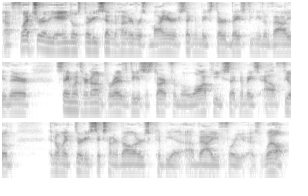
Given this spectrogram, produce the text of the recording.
Uh, Fletcher of the Angels, 3,700 versus Minor, second base, third base, if you need a value there. Same with Hernan Perez, if he start from Milwaukee, second base, outfield, at only $3,600 could be a, a, value for you as well.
